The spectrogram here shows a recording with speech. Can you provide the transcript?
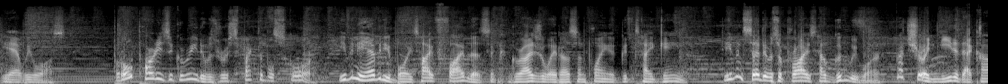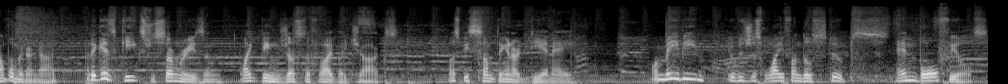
Yeah, we lost. But all parties agreed it was a respectable score. Even the Avenue boys high fived us and congratulated us on playing a good tight game. They even said they were surprised how good we were. Not sure I needed that compliment or not, but I guess geeks, for some reason, like being justified by jocks. Must be something in our DNA. Or maybe it was just life on those stoops and ball fields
